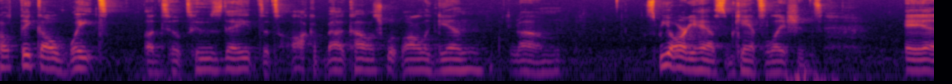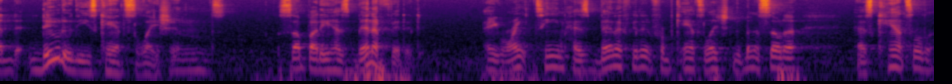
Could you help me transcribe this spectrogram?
don't think I'll wait until Tuesday to talk about college football again. Um, so we already have some cancellations. And due to these cancellations, somebody has benefited. A ranked team has benefited from cancellation. Minnesota has canceled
